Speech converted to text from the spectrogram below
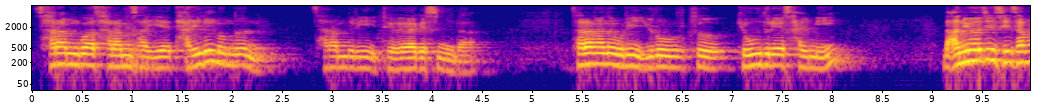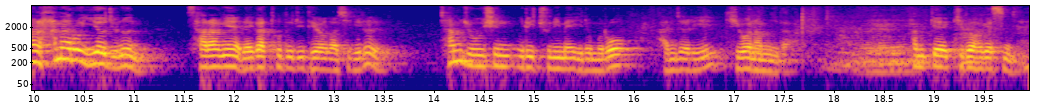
사람과 사람 사이에 다리를 놓는 사람들이 되어야겠습니다. 사랑하는 우리 유로룩스 교우들의 삶이 나뉘어진 세상을 하나로 이어주는 사랑의 레가토들이 되어 가시기를 참 좋으신 우리 주님의 이름으로 간절히 기원합니다. 함께 기도하겠습니다.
